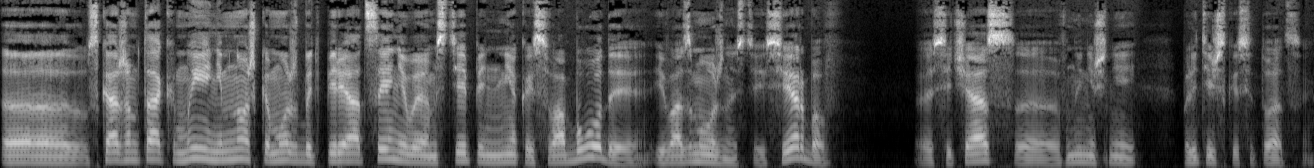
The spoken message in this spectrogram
э, скажем так, мы немножко, может быть, переоцениваем степень некой свободы и возможностей сербов э, сейчас э, в нынешней политической ситуации.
